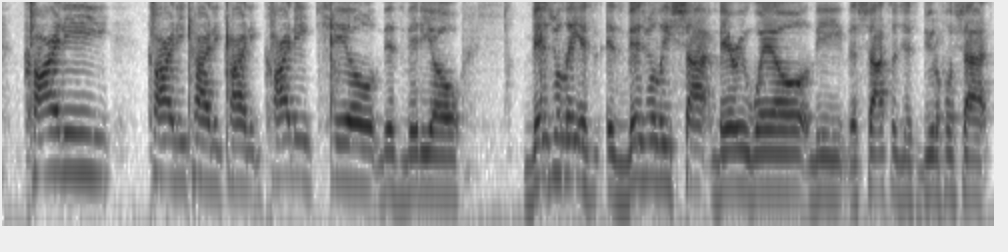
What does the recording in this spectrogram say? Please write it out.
Cardi, Cardi, Cardi, Cardi, Cardi killed this video. Visually, it's, it's visually shot very well. The the shots are just beautiful shots.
